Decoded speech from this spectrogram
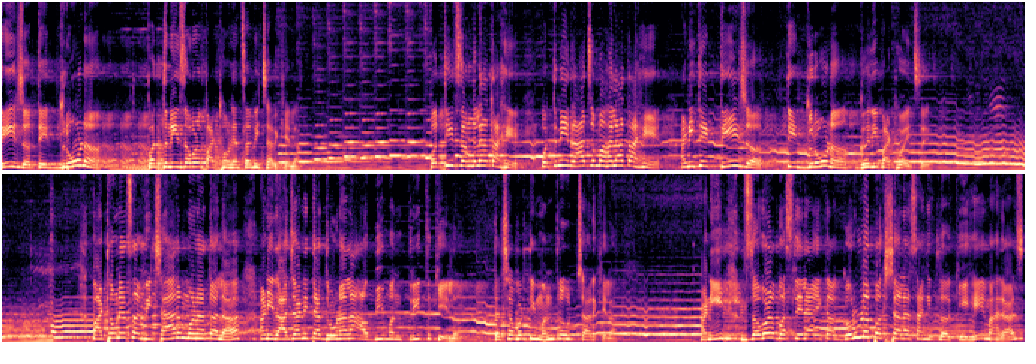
तेज ते द्रोण पत्नीजवळ पाठवण्याचा विचार केला. पती जंगलात आहे पत्नी राजमहालात आहे आणि ते तेज ते द्रोण घरी पाठवायचंय आला आणि राजाने त्या द्रोणाला अभिमंत्रित केलं. त्याच्यावरती मंत्र उच्चार केला. आणि जवळ बसलेल्या एका गरुड पक्षाला सांगितलं की हे महाराज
